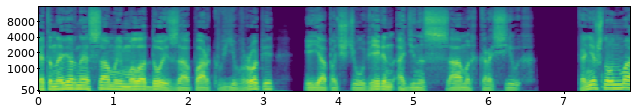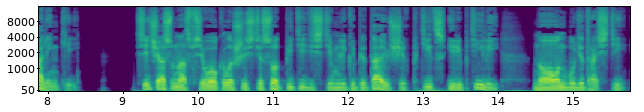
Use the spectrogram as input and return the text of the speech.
Это, наверное, самый молодой зоопарк в Европе, и я почти уверен, один из самых красивых. Конечно, он маленький. Сейчас у нас всего около 650 млекопитающих, птиц и рептилий, но он будет расти.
